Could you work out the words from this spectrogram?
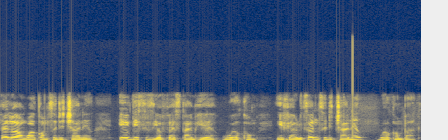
Hello and welcome to the channel. If this is your first time here, welcome. If you are returning to the channel, welcome back.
